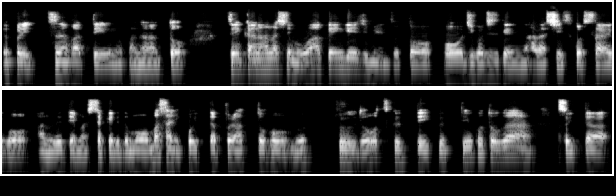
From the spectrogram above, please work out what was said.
う、やっぱり繋がっているのかなと。前回の話でもワークエンゲージメントと自己実現の話少し最後あの出てましたけれども、まさにこういったプラットフォーム、風土を作っていくっていうことが、そういった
